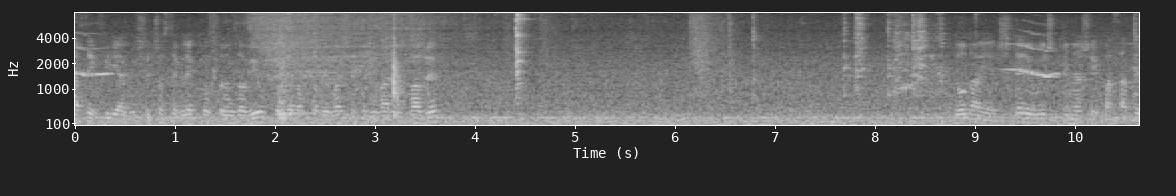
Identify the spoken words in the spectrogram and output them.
A w tej chwili, jak już się czosnek lekko zbrązowił, to dodam sobie właśnie tego wariant warzyw. Dodaję 4 łyżki naszej pasaty.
